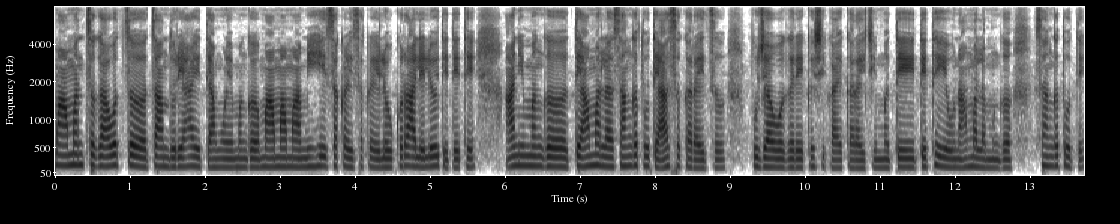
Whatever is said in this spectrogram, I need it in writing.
मामांचं गावच चांदोरी आहे. त्यामुळे मग मामा मामी हे सकाळी सकाळी लवकर आलेले होते तेथे. आणि मग ते आम्हाला सांगत होते असं करायचं पूजा वगैरे कशी काय करायची? मग ते तेथे येऊन आम्हाला मग सांगत होते.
